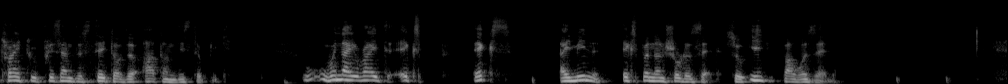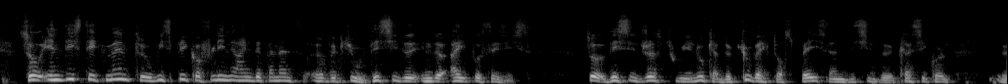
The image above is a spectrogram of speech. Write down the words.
try to present the state of the art on this topic. When I write exp, x, I mean exponential of z, so e power z. So in this statement, uh, we speak of linear independence of a Q. This is the, in the hypothesis. So this is just, we look at the Q vector space, and this is the classical uh,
